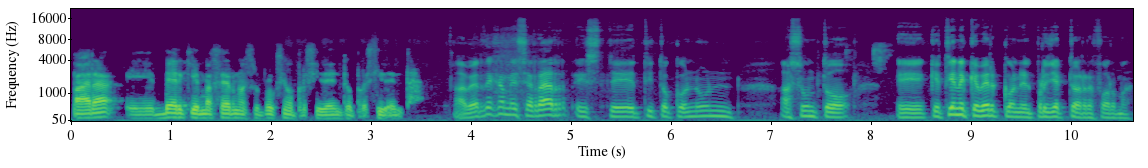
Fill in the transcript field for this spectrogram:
para eh, ver quién va a ser nuestro próximo presidente o presidenta. A ver, déjame cerrar, este Tito, con un asunto eh, que tiene que ver con el proyecto de reforma.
